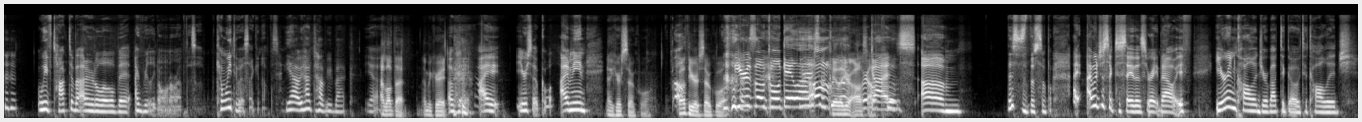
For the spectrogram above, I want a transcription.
we've talked about it a little bit. I really don't want to wrap this up. Can we do a second episode? Yeah, we have to have you back. Yeah. I love that. That'd be great. Okay. I. You're so cool. I mean, No, you're so cool. Oh. Both of you are so cool. you're so cool, Kayla. Oh. Kayla, you're awesome. guys um this is the support. I, I would just like to say this right now. If you're in college you're about to go to college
